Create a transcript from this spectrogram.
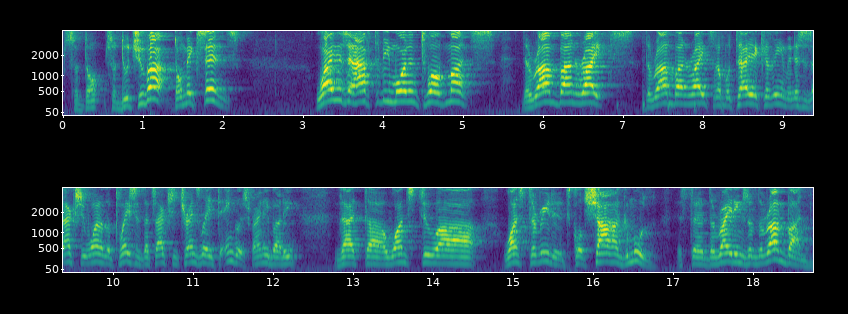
So don't so do teshuva. Don't make sins. Why does it have to be more than 12 months? The Ramban writes the Ramban writes, Rabotai Karim, and this is actually one of the places that's actually translated to English for anybody that uh, wants to uh, wants to read it. It's called Shaar HaGemul. It's the, the writings of the Ramban,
